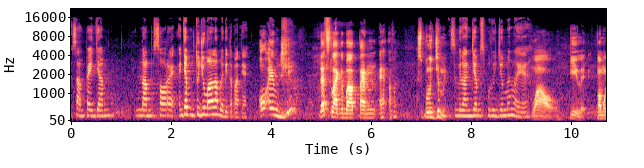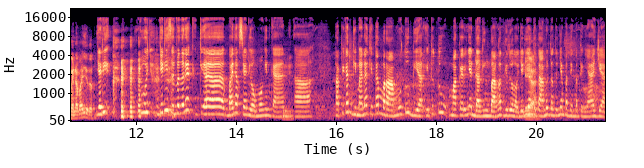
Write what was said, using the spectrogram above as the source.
sampai jam 6 sore, eh, jam 7 malam lebih tepatnya OMG. That's like about 10 eh apa? 10 jam ya? 9 jam, 10 jaman lah ya Wow, gile. Ngomongin apa aja tuh? Jadi jadi sebenarnya banyak sih yang diomongin kan Hmm. Eh, tapi kan gimana kita meramu tuh biar itu tuh materinya daging banget gitu loh jadi yang Iya. kita ambil tentunya penting-pentingnya aja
